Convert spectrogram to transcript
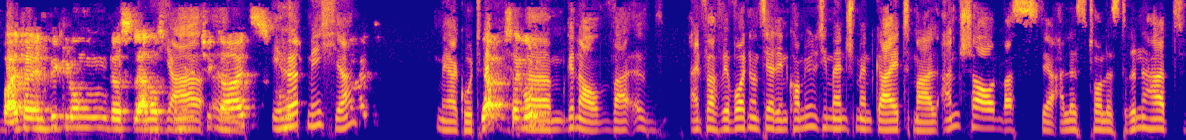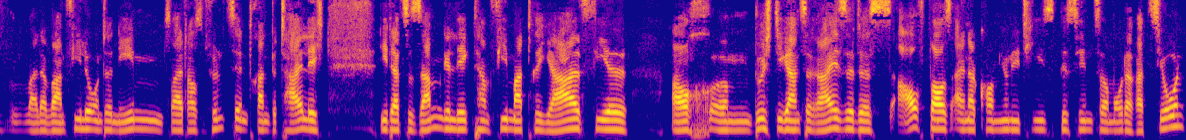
Weiterentwicklung des Lerners ja, Community ähm, Guides. Äh, ihr hört mich, ja? Ja, gut. Ja, sehr gut. Ähm, genau, war, äh, einfach, wir wollten uns ja den Community Management Guide mal anschauen, was der alles Tolles drin hat, weil da waren viele Unternehmen 2015 dran beteiligt, die da zusammengelegt haben, viel Material, viel auch ähm, durch die ganze Reise des Aufbaus einer Communities bis hin zur Moderation.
